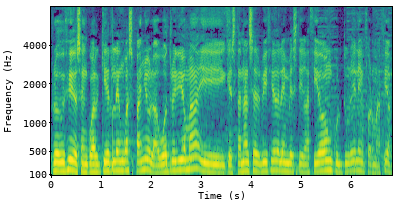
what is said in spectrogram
producidos en cualquier lengua española u otro idioma y que están al servicio de la investigación, cultura y la información.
